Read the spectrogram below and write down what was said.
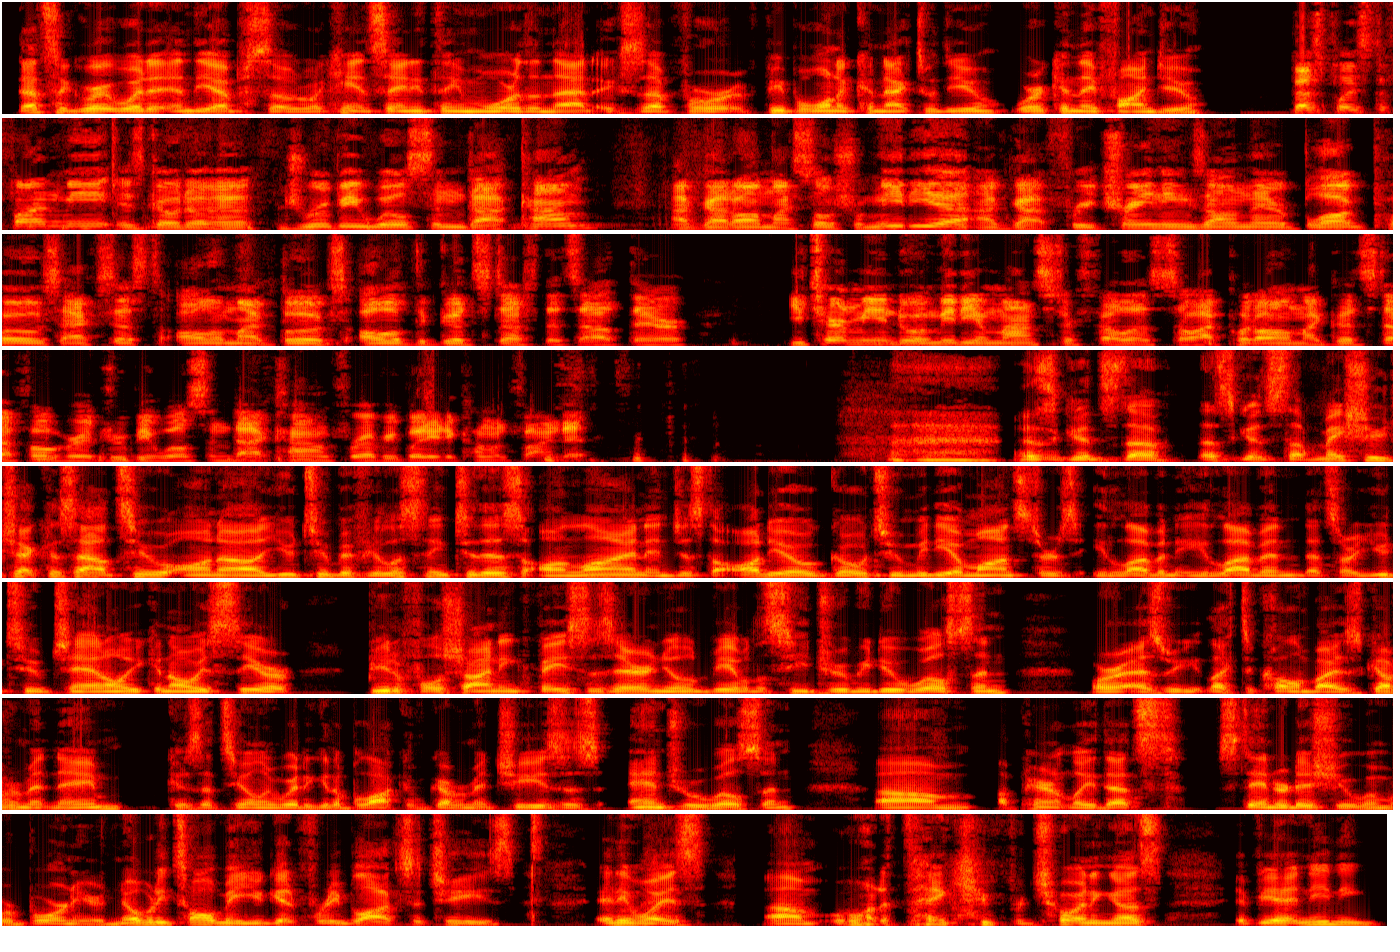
that's a great way to end the episode. I can't say anything more than that, except for if people want to connect with you, where can they find you? Best place to find me is go to drewbiewilson.com. I've got all my social media. I've got free trainings on there, blog posts, access to all of my books, all of the good stuff that's out there. You turned me into a media monster, fellas, so I put all my good stuff over at drewbiewilson.com for everybody to come and find it. That's good stuff. That's good stuff. Make sure you check us out too on uh, YouTube if you're listening to this online and just the audio. Go to Media Monsters 1111. That's our YouTube channel. You can always see our beautiful shining faces there, and you'll be able to see Drewbie Doo Wilson, or as we like to call him by his government name, because that's the only way to get a block of government cheese is Andrew Wilson. Um, apparently, that's standard issue when we're born here. Nobody told me you get free blocks of cheese. Anyways, um, we want to thank you for joining us. If you need any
